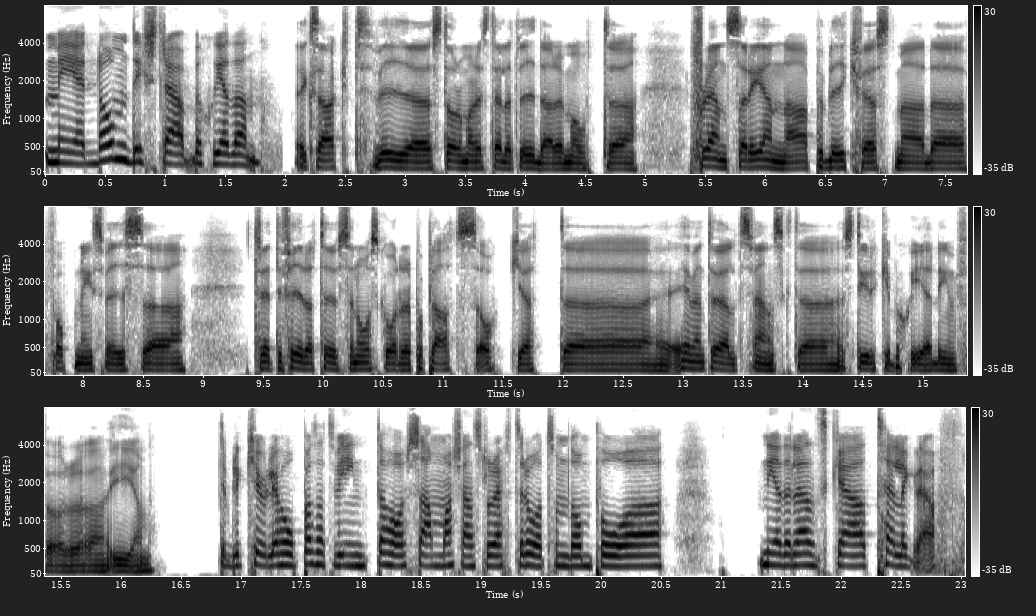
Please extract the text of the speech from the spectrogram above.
med de dystra beskeden. Exakt. Vi stormar istället vidare mot Friends Arena, publikfest med förhoppningsvis 34 000 åskådare på plats och ett eh, eventuellt svenskt eh, styrkebesked inför eh, EM. Det blir kul. Jag hoppas att vi inte har samma känslor efteråt som de på eh, nederländska Telegraph.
